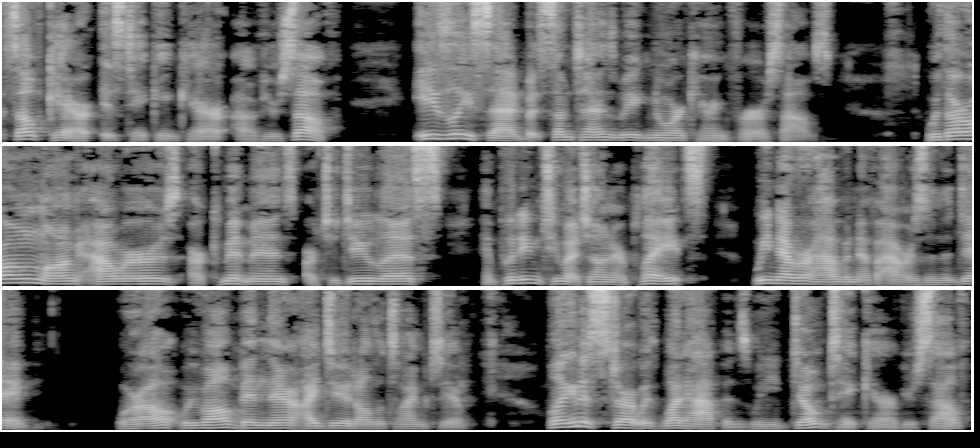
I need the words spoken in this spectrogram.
self-care is taking care of yourself. Easily said, but sometimes we ignore caring for ourselves. With our own long hours, our commitments, our to-do lists, and putting too much on our plates, we never have enough hours in the day. We're all, we've all been there. I do it all the time too. Well, I'm going to start with what happens when you don't take care of yourself.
